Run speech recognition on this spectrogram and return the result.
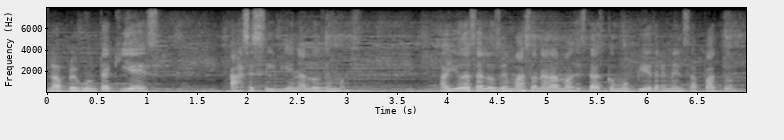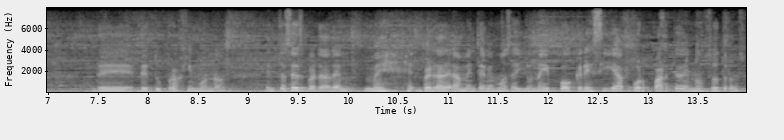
la pregunta aquí es, ¿haces el bien a los demás? ¿Ayudas a los demás o nada más estás como piedra en el zapato de, de tu prójimo, no? Entonces verdaderamente vemos ahí una hipocresía por parte de nosotros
